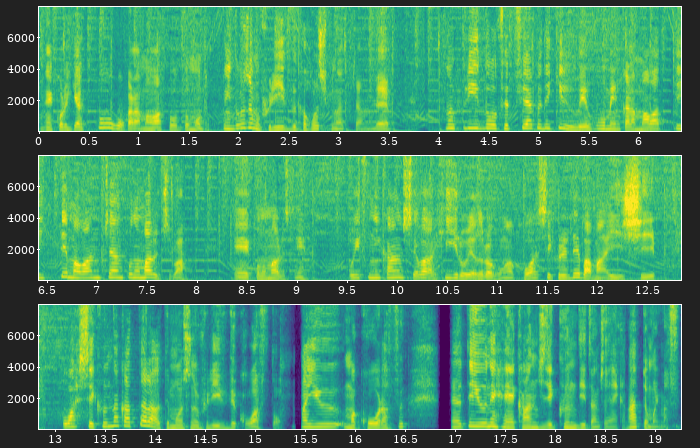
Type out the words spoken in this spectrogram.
すね。これ逆方向から回そうと思うと、ここにどうしてもフリーズが欲しくなっちゃうんで、このフリーズを節約できる上方面から回っていって、まあ、ワンチャンこのマルチは、えー、このマルチね、こいつに関してはヒーローやドラゴンが壊してくれればまあいいし、壊してくんなかったら手持ちのフリーズで壊すという、まあ、コーラス、えー、っていうね、感じで組んでいたんじゃないかなって思います。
